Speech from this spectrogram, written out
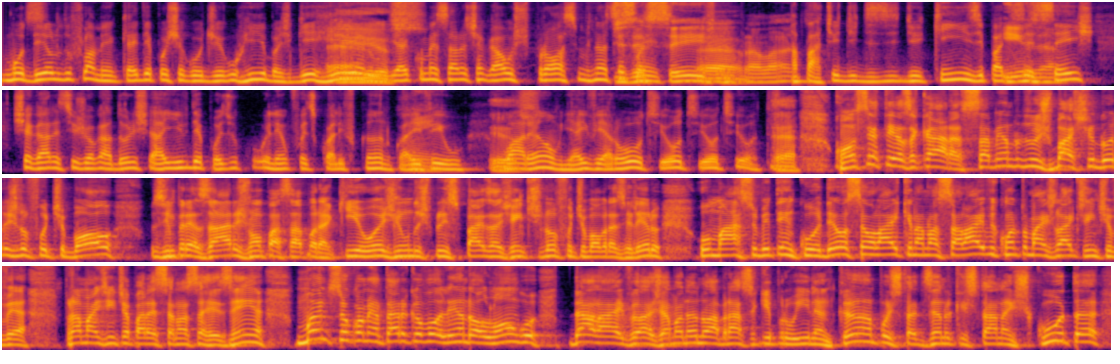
modelo do Flamengo. Que aí depois chegou o Diego Ribas, É Guerreiro, isso. e aí começaram a chegar os próximos na sequência. 16, né, pra lá. A partir de, de 15 para 15, 16, chegaram esses jogadores. Aí depois o, elenco foi se qualificando. Aí Sim. veio o, Isso. o Arão, e aí vieram outros, e outros, e outros, e outros. É, com certeza, cara. Sabendo dos bastidores do futebol, os empresários vão passar por aqui. Hoje, um dos principais agentes do futebol brasileiro, o Márcio Bittencourt. Dê o seu like na nossa live. Quanto mais likes a gente tiver, pra mais gente aparecer a nossa resenha. Mande seu comentário que eu vou lendo ao longo da live. Já mandando um abraço aqui pro William Campos, tá dizendo que está na escuta.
